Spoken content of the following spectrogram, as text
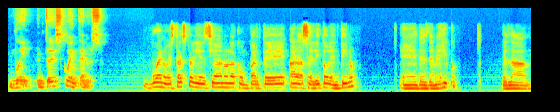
Bueno, entonces cuéntanos. Bueno, esta experiencia nos la comparte Araceli Tolentino eh, desde México. Pues la,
